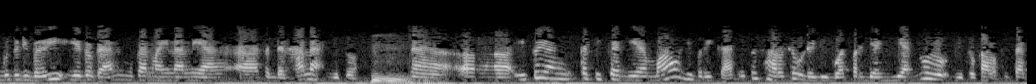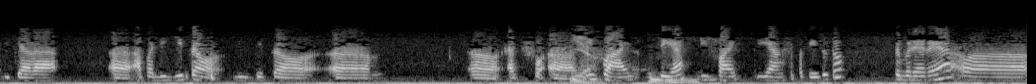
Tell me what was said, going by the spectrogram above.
butuh dibeli gitu kan bukan mainan yang uh, sederhana gitu mm-hmm. nah uh, itu yang ketika dia mau diberikan itu seharusnya udah dibuat perjanjian dulu gitu kalau kita bicara uh, apa digital digital um, uh, uh, yeah. device gitu ya mm-hmm. device yang seperti itu tuh sebenarnya uh,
